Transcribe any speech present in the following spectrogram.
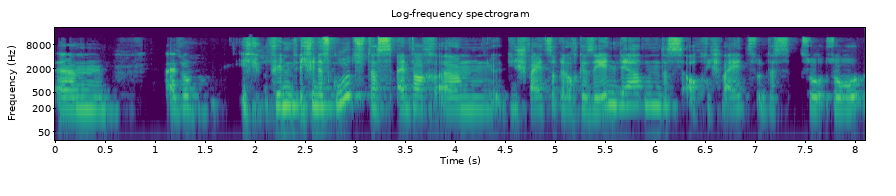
Ähm, also ich finde ich finde es gut, dass einfach ähm, die Schweizerinnen auch gesehen werden, dass auch die Schweiz und das so, so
